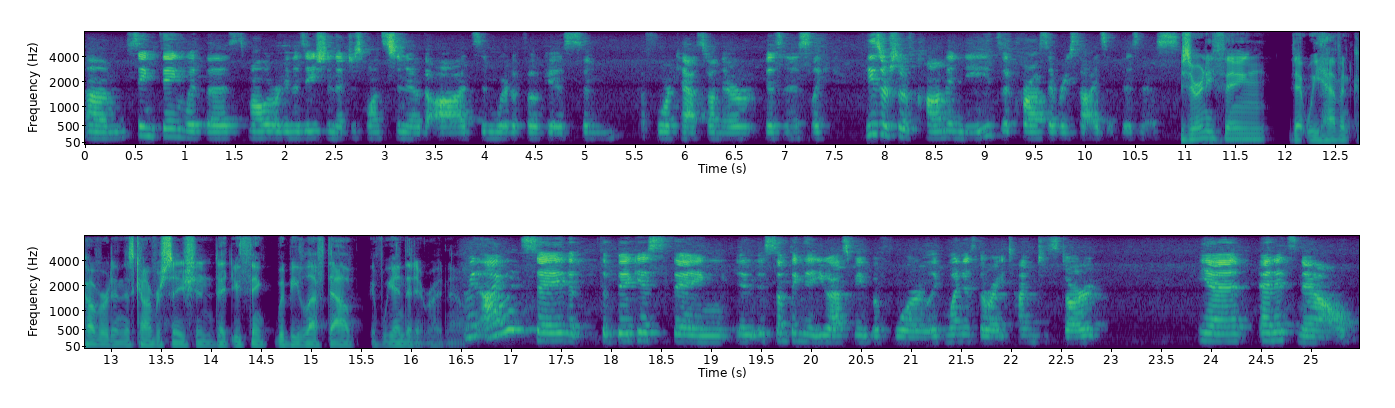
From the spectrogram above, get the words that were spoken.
um, same thing with a smaller organization that just wants to know the odds and where to focus and a forecast on their business. Like these are sort of common needs across every size of business. Is there anything that we haven't covered in this conversation that you think would be left out if we ended it right now? I mean, I would say that the biggest thing is, is something that you asked me before, like when is the right time to start? And and it's now.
